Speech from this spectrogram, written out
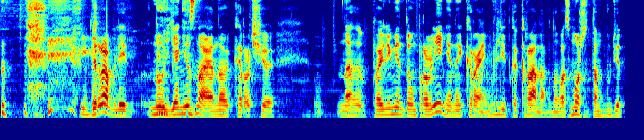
Игра, блин, ну я не знаю, она, короче, на, по элементам управления на экране выглядит как ранок, но возможно там будет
